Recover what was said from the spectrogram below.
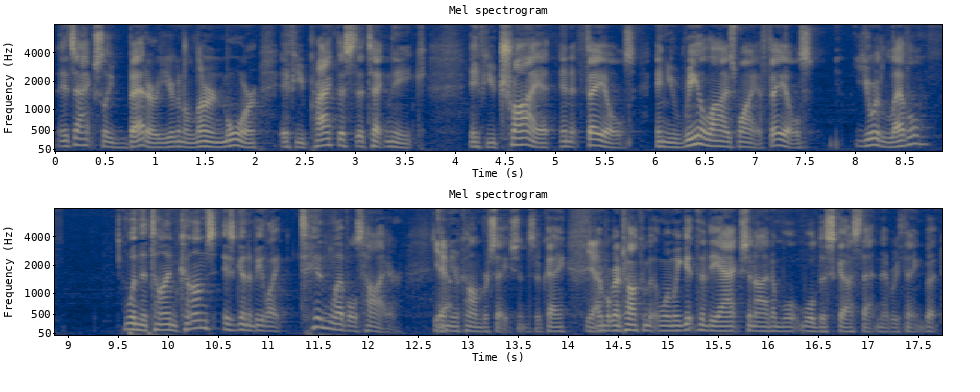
it's actually better. You're going to learn more if you practice the technique. If you try it and it fails and you realize why it fails, your level when the time comes is going to be like 10 levels higher Yeah. in your conversations, okay? Yeah. And we're going to talk about when we get to the action item we'll we'll discuss that and everything. But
